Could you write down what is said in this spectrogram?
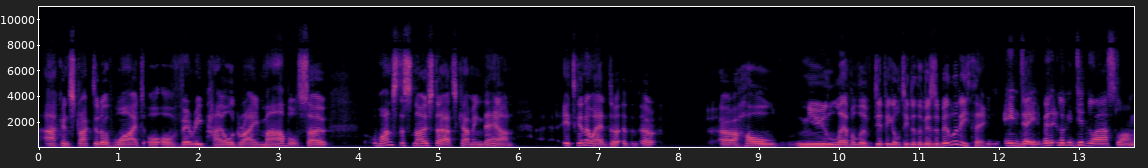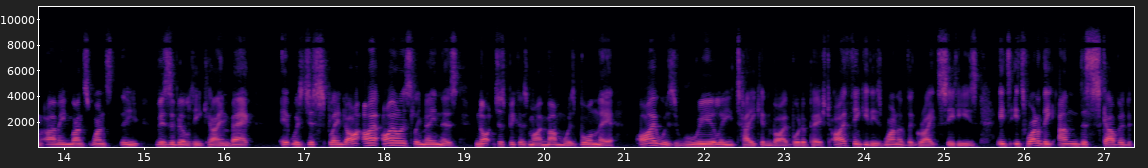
are constructed of white or, or very pale grey marble. So once the snow starts coming down, it's going to add a, a, a, whole new level of difficulty to the visibility thing. Indeed, but look, it didn't last long. I mean, once once the visibility came back, it was just splendid. I, I, I honestly mean this, not just because my mum was born there. I was really taken by Budapest. I think it is one of the great cities. It's it's one of the undiscovered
